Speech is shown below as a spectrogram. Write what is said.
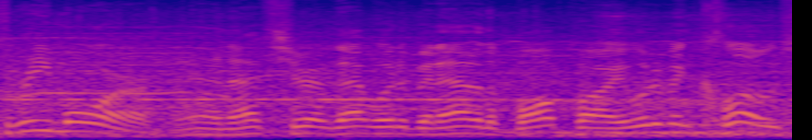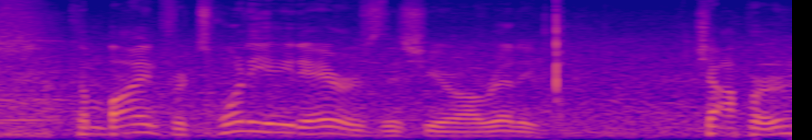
three more. Yeah, not sure if that would have been out of the ballpark. It would have been close. Combined for 28 errors this year already. Chopper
